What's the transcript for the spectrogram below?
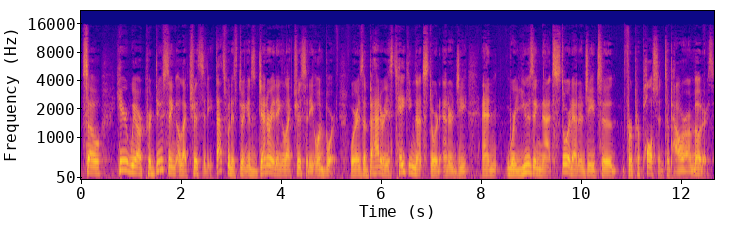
So here we are producing electricity. That's what it's doing. It's generating electricity on board. Whereas a battery is taking that stored energy and we're using that stored energy to for propulsion to power our motors.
